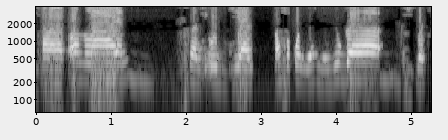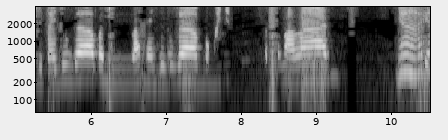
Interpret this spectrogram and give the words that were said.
lewat online hmm, terus nanti ujian masuk kuliahnya juga terus buat kita juga buat Iya. kelasnya juga pokoknya semangat Ya, ada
